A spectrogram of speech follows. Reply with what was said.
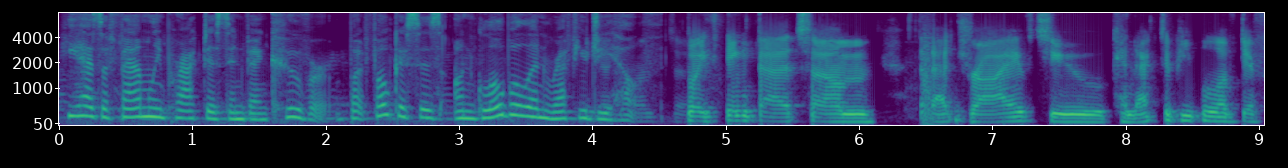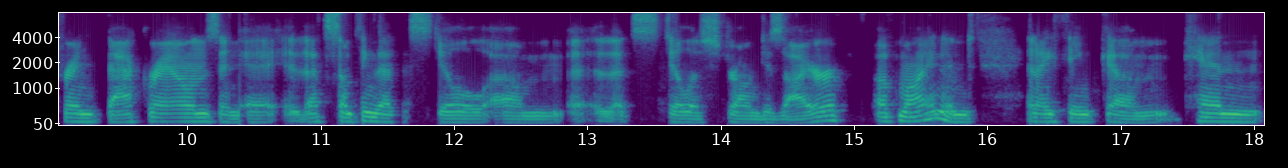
He has a family practice in Vancouver, but focuses on global and refugee health. So I think that um, that drive to connect to people of different backgrounds, and uh, that's something that's still um, uh, that's still a strong desire of mine, and and I think um, can it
